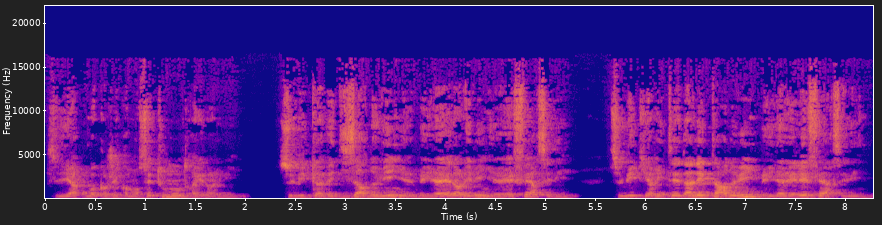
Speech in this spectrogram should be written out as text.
C'est-à-dire que moi, quand j'ai commencé, tout le monde travaillait dans les vignes. Celui qui avait 10 arts de vignes, ben, il allait dans les vignes, il allait faire ses vignes. Celui qui héritait d'un hectare de vignes, ben, il allait les faire, ses vignes.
